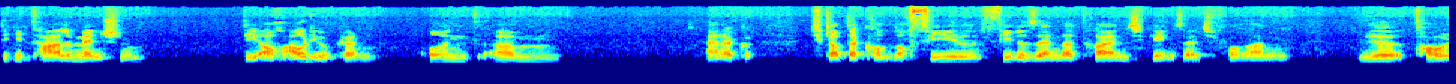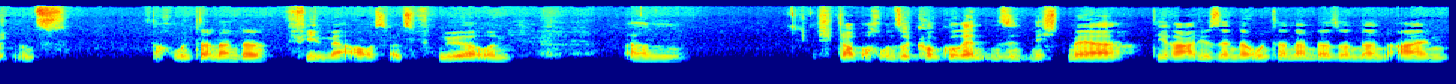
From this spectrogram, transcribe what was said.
digitale Menschen, die auch Audio können. Und ähm, ja, da, ich glaube, da kommt noch viel. Viele Sender treiben sich gegenseitig voran. Wir tauschen uns auch untereinander viel mehr aus als früher. Und ähm, ich glaube, auch unsere Konkurrenten sind nicht mehr die Radiosender untereinander, sondern ein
